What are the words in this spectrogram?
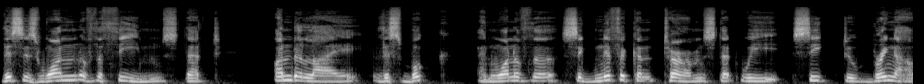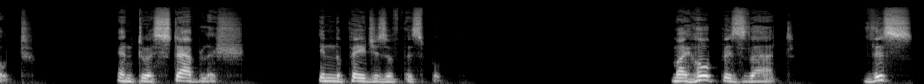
This is one of the themes that underlie this book and one of the significant terms that we seek to bring out and to establish in the pages of this book. My hope is that this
